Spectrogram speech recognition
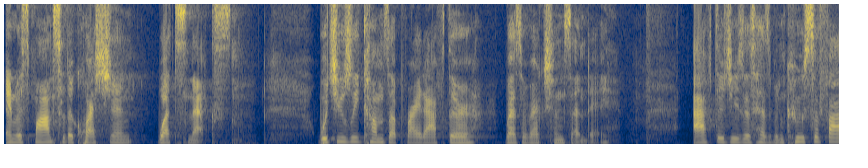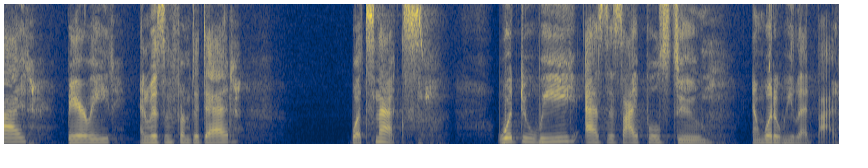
in response to the question, What's next? which usually comes up right after Resurrection Sunday. After Jesus has been crucified, buried, and risen from the dead, what's next? What do we as disciples do, and what are we led by?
